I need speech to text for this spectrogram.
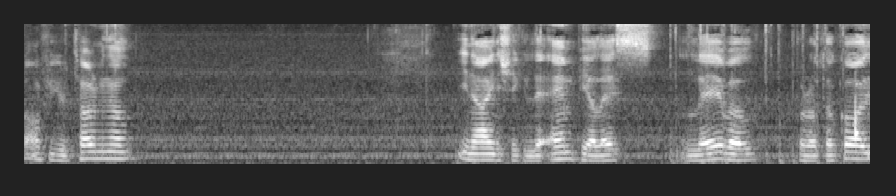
Configure Terminal. Yine aynı şekilde MPLS Label Protokol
